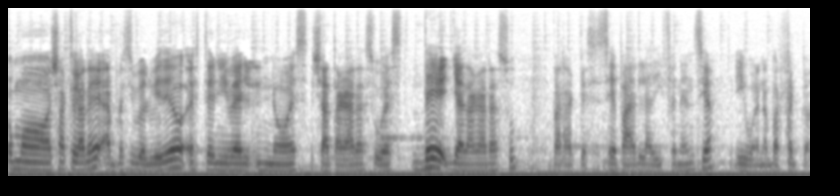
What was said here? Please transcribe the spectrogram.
como ya aclaré al principio del video, este nivel no es Yatagarasu, es de Yatagarasu, para que se sepa la diferencia. Y bueno, perfecto.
